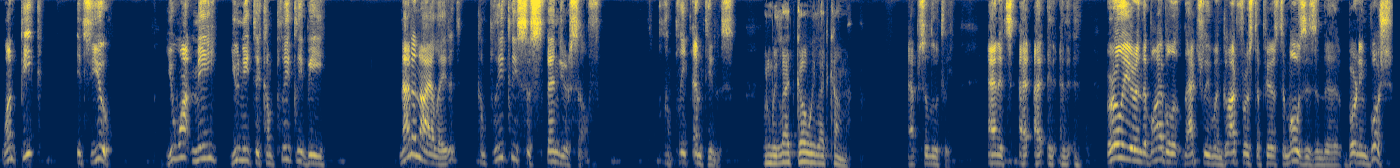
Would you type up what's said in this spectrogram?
one peek, it's you. You want me, you need to completely be not annihilated, completely suspend yourself, complete emptiness. When we let go, we let come. Absolutely. And it's I, I, earlier in the Bible, actually, when God first appears to Moses in the burning bush.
